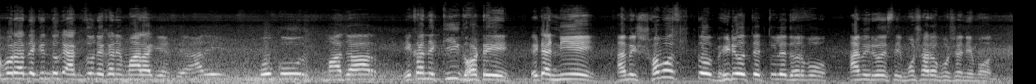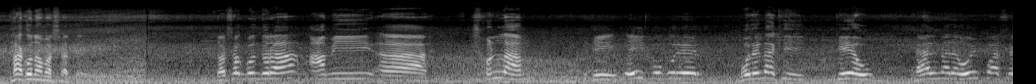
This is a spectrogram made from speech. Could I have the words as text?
অপরাধে কিন্তু একজন এখানে মারা গিয়েছে। আর এই পুকুর মাজার, এখানে কি ঘটে এটা নিয়ে আমি সমস্ত ভিডিওতে তুলে ধরবো। আমি রয়েছি মোশারফ হোসেন ইমন। থাকুন আমার সাথে। দর্শক বন্ধুরা, আমি শুনলাম যে এই পুকুরের বলে নাকি কেউ খেয়াল মারে ওই পাশে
